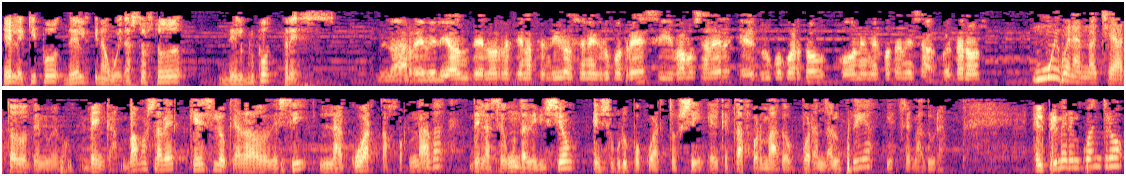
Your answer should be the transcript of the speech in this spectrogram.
el equipo del Kinahueta. Esto es todo del grupo 3. La rebelión de los recién ascendidos en el grupo 3 y vamos a ver el grupo cuarto con MJ Mesa. Cuéntanos. Muy buenas noches a todos de nuevo. Venga, vamos a ver qué es lo que ha dado de sí la cuarta jornada de la segunda división en su grupo cuarto. Sí, el que está formado por Andalucía y Extremadura. El primer encuentro,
